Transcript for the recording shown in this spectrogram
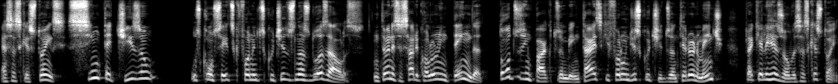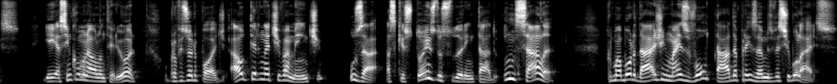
Essas questões sintetizam os conceitos que foram discutidos nas duas aulas. Então é necessário que o aluno entenda todos os impactos ambientais que foram discutidos anteriormente para que ele resolva essas questões. E aí, assim como na aula anterior, o professor pode, alternativamente, usar as questões do estudo orientado em sala para uma abordagem mais voltada para exames vestibulares.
